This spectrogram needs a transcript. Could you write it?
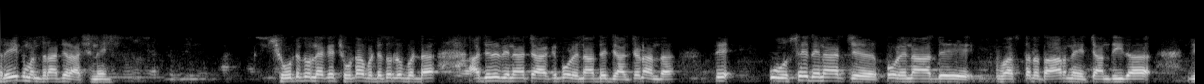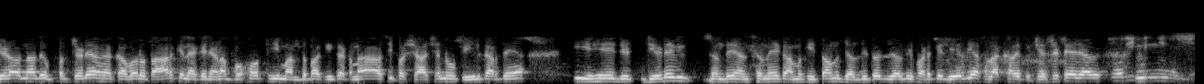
ਹਰੇਕ ਮੰਦਰਾਂ 'ਚ ਰਸ਼ ਨੇ। ਛੋਟੇ ਤੋਂ ਲੈ ਕੇ ਛੋਟਾ, ਵੱਡੇ ਤੋਂ ਵੱਡਾ, ਅੱਜ ਦੇ ਦਿਨਾਂ 'ਚ ਆ ਕੇ ਭੋਲੇਨਾਥ ਦੇ ਜਲ ਚੜਾਉਂਦਾ ਤੇ ਉਸੇ ਦਿਨਾਂ 'ਚ ਭੋਲੇਨਾਥ ਦੇ ਵਸਤਰ ਉਤਾਰਨੇ ਚਾਂਦੀ ਦਾ ਜਿਹੜਾ ਉਹਨਾਂ ਦੇ ਉੱਪਰ ਚੜਿਆ ਹੋਇਆ ਕਵਰ ਉਤਾਰ ਕੇ ਲੈ ਕੇ ਜਾਣਾ ਬਹੁਤ ਹੀ ਮੰਦਭਾਗੀ ਘਟਨਾ। ਅਸੀਂ ਪ੍ਰਸ਼ਾਸਨ ਨੂੰ ਅਪੀਲ ਕਰਦੇ ਹਾਂ ਕਿ ਇਹ ਜਿ- ਜਿਹੜੇ ਵੀ ਗੰਦੇ ਅਨਸਰ ਨੇ ਇਹ ਕੰਮ ਕੀਤਾ ਉਹਨੂੰ ਜਲਦੀ ਤੋਂ ਜਲਦੀ ਫੜ ਕੇ ਜੇਲ੍ਹ ਦੀਆਂ ਸਲਾਖਾਂ ਦੇ ਪਿੱਛੇ ਸਿੱਟਿਆ ਜਾਵੇ। ਚੋਰੀ ਕਿੰਨੀ ਹੋਈ ਹੈ?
